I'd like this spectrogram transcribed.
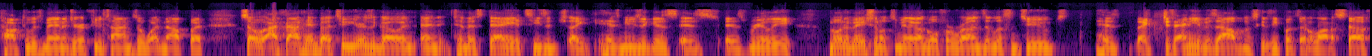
talked to his manager a few times and whatnot. But so I found him about two years ago, and, and to this day, it's he's a, like his music is is is really motivational to me. Like I'll go for runs and listen to his like just any of his albums because he puts out a lot of stuff,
